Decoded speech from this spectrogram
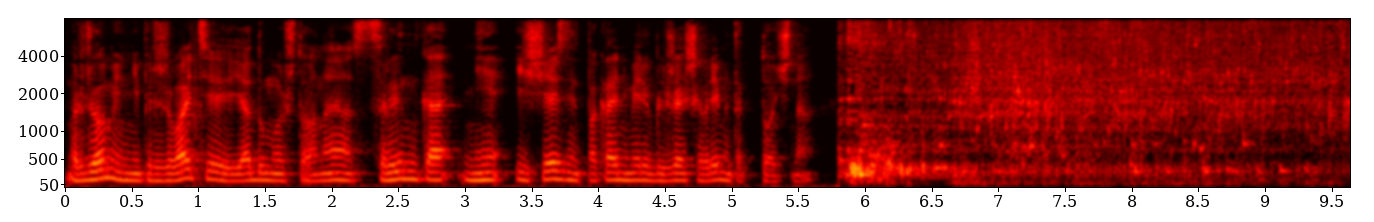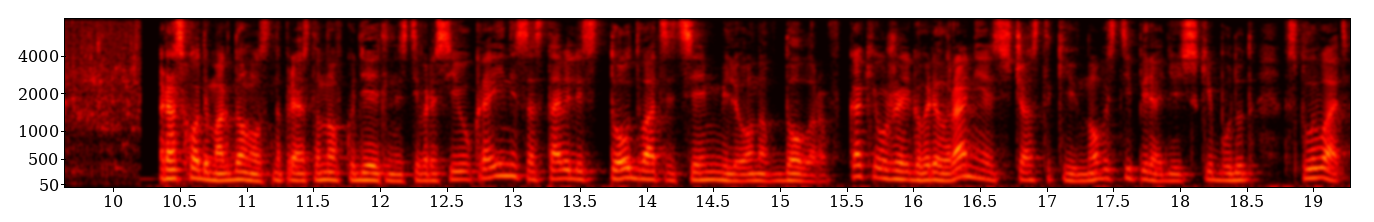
боржоми, не переживайте, я думаю, что она с рынка не исчезнет, по крайней мере, в ближайшее время так точно. Расходы Макдоналдс на приостановку деятельности в России и Украине составили 127 миллионов долларов. Как я уже и говорил ранее, сейчас такие новости периодически будут всплывать.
